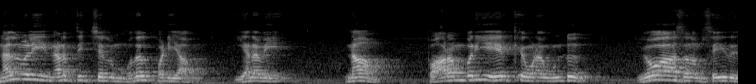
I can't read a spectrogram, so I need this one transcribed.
நல்வழி நடத்திச் செல்லும் முதல் படியாகும். எனவே நாம் பாரம்பரிய இயற்கை உணவு உண்டு யோகாசனம் செய்து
